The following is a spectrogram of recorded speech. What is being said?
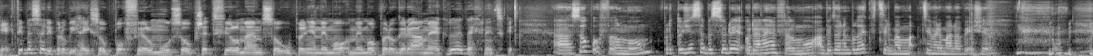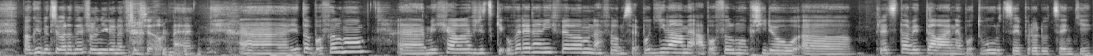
Jak ty besedy probíhají? Jsou po filmu, jsou před filmem, jsou úplně mimo, mimo program? Jak to je technicky? Uh, jsou po filmu, protože se besuduje o daném filmu, aby to nebylo jak v Cimrmanovi, že jo? Pak už by třeba na ten film nikdo nepřišel. Ne. Uh, je to po filmu. Uh, Michal vždycky uvede daný film, na film se podíváme a po filmu přijdou uh, představitelé nebo tvůrci, producenti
